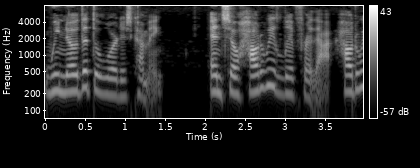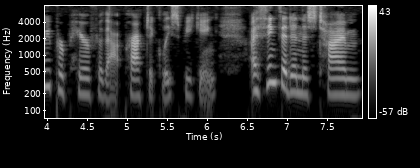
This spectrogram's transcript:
We know that the Lord is coming. And so, how do we live for that? How do we prepare for that, practically speaking? I think that in this time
